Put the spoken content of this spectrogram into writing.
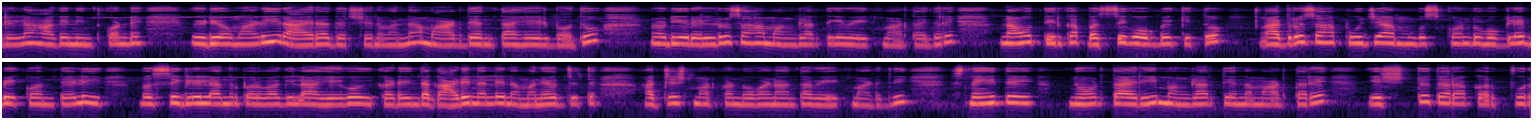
ಇರಲಿಲ್ಲ. ಹಾಗೆ ನಿಂತ್ಕೊಂಡೆ ವಿಡಿಯೋ ಮಾಡಿ ರಾಯರ ದರ್ಶನವನ್ನು ಮಾಡಿದೆ ಅಂತ ಹೇಳ್ಬೋದು. ನೋಡಿ ಇವರೆಲ್ಲರೂ ಸಹ ಮಂಗಳಾರತಿಗೆ ವೆಯ್ಟ್ ಮಾಡ್ತಾ ಇದ್ದಾರೆ. ನಾವು ತಿರ್ಗಾ ಬಸ್ಸಿಗೆ ಹೋಗಬೇಕಿತ್ತು. ಆದರೂ ಸಹ ಪೂಜೆ ಮುಗಿಸ್ಕೊಂಡು ಹೋಗಲೇಬೇಕು ಅಂತೇಳಿ ಬಸ್ ಸಿಗಲಿಲ್ಲ ಅಂದರೂ ಪರವಾಗಿಲ್ಲ. ಹೇಗೋ ಈ ಕಡೆಯಿಂದ ಗಾಡಿನಲ್ಲೇ ನಮ್ಮ ಮನೆಯವ್ರ ಜೊತೆ ಅಡ್ಜಸ್ಟ್ ಮಾಡ್ಕೊಂಡು ಹೋಗೋಣ ಅಂತ ವೆಯ್ಟ್ ಮಾಡಿದ್ವಿ. ಸ್ನೇಹಿತರೆ, ನೋಡ್ತಾ ಇರಿ, ಮಂಗಳಾರತಿಯನ್ನು ಮಾಡ್ತಾರೆ. ಎಷ್ಟು ಥರ ಕರ್ಪೂರ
